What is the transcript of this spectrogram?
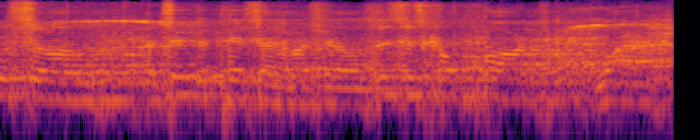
one song and took the piss out of ourselves. This is called Barbed Wire.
